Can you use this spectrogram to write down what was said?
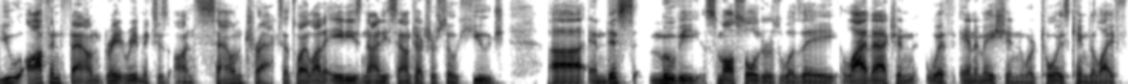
you often found great remixes on soundtracks. That's why a lot of 80s, 90s soundtracks are so huge. Uh, and this movie, Small Soldiers, was a live action with animation where toys came to life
